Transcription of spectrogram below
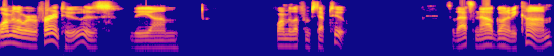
formula we're referring to is the um, formula from step 2. So that's now going to become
